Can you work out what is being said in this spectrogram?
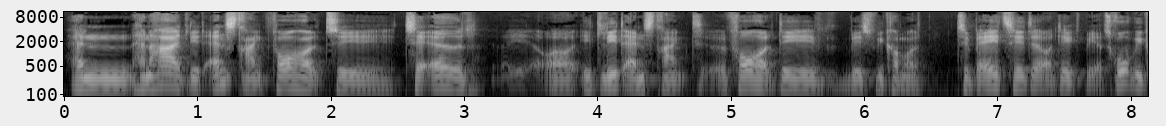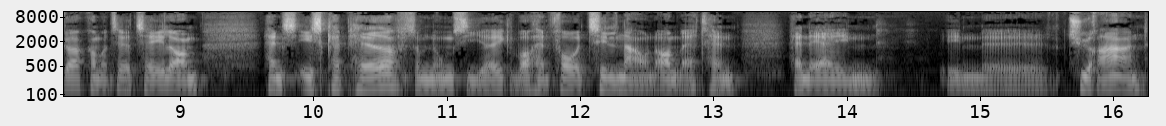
Han, han har et lidt anstrengt forhold til, til adel, og et lidt anstrengt øh, forhold, det hvis vi kommer tilbage til det, og det vil jeg tro, vi gør, kommer til at tale om hans eskapader, som nogen siger, ikke? hvor han får et tilnavn om, at han, han er en, en øh, tyran,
